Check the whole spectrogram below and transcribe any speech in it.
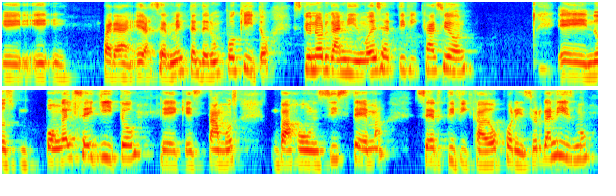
eh, eh, para hacerme entender un poquito, es que un organismo de certificación eh, nos ponga el sellito de que estamos bajo un sistema certificado por ese organismo.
